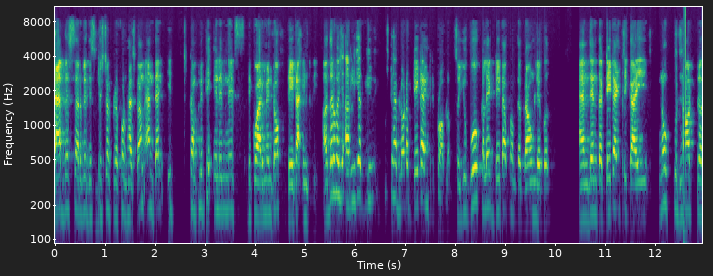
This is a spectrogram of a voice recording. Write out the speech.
tab-based survey, this digital platform has come, and then it completely eliminates requirement of data entry. Otherwise, earlier we used to have a lot of data entry problems. So you go collect data from the ground level, and then the data entry guy you know, could not uh,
